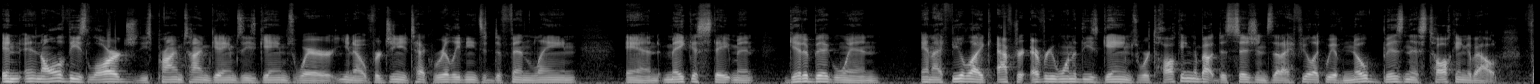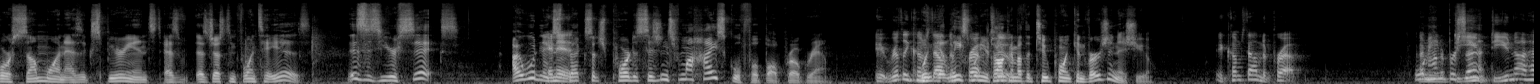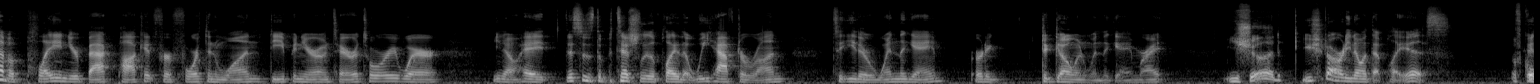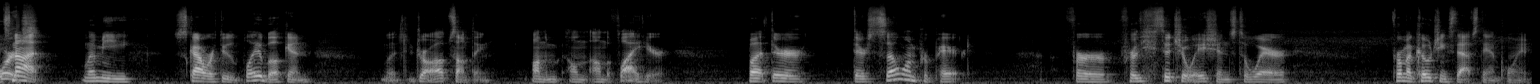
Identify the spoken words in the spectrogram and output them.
In in all of these large, these primetime games, these games where you know Virginia Tech really needs to defend lane and make a statement, get a big win. And I feel like after every one of these games, we're talking about decisions that I feel like we have no business talking about for someone as experienced as as Justin Fuente is. This is year six. I wouldn't And it- expect such poor decisions from a high school football program. It really comes When, down at least when you're talking too. about the two point conversion issue. It comes down to prep. Mean, hundred do you, percent. do you not have a play in your back pocket for fourth and one deep in your own territory where, you know, hey, this is the potentially the play that we have to run to either win the game or to to go and win the game, right? You should, You should already know what that play is. of course. It's not let me scour through the playbook and let's draw up something on the on, on the fly here. But they're they're so unprepared for for these situations to where from a coaching staff standpoint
